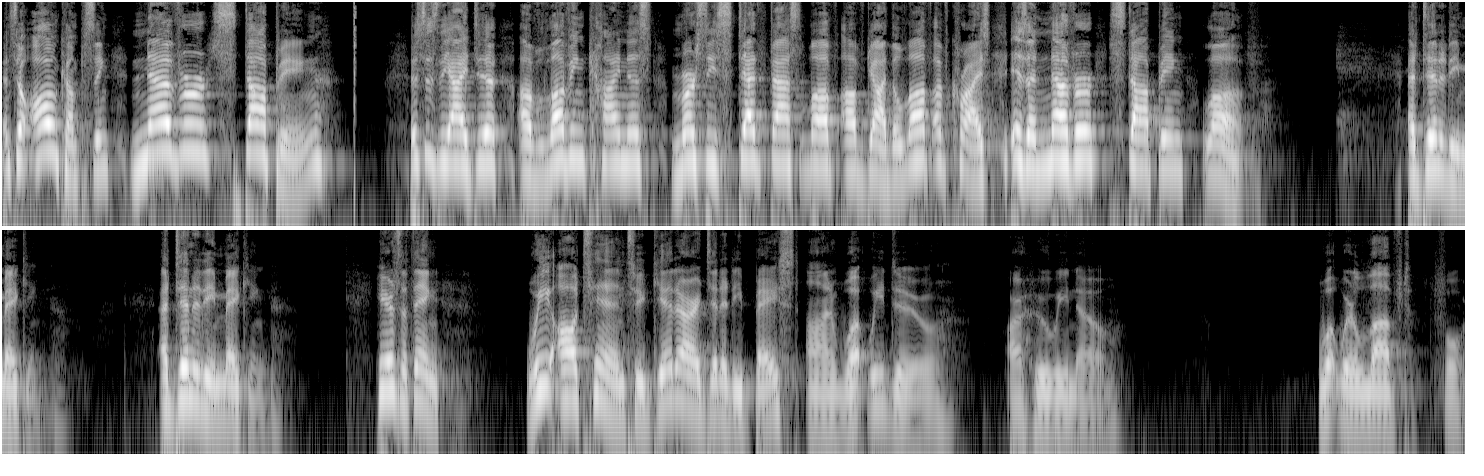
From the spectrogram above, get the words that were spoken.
And so, all encompassing, never stopping. This is the idea of loving kindness, mercy, steadfast love of God. The love of Christ is a never stopping love. Identity making. Identity making. Here's the thing we all tend to get our identity based on what we do or who we know, what we're loved for.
